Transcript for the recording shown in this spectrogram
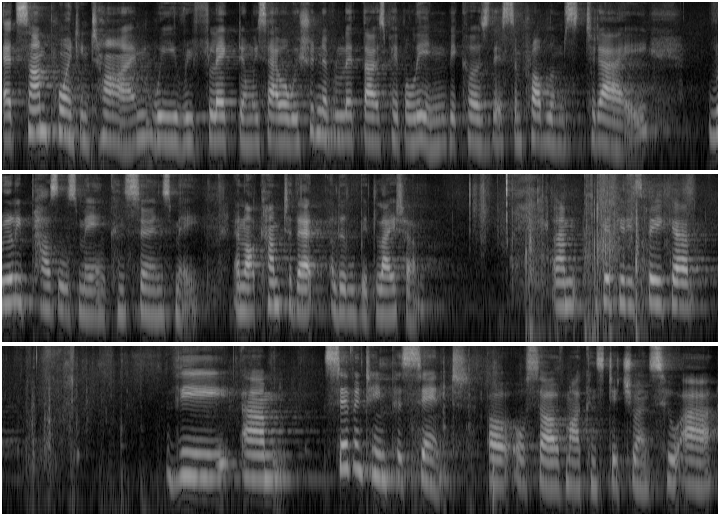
at some point in time we reflect and we say, well, we shouldn't have let those people in because there's some problems today, really puzzles me and concerns me. And I'll come to that a little bit later. Um, Deputy Speaker, the 17% um, or, or, so of my constituents who are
